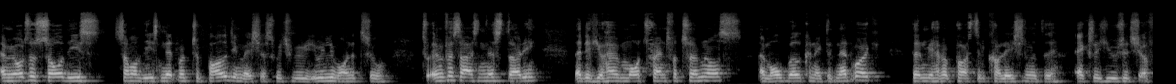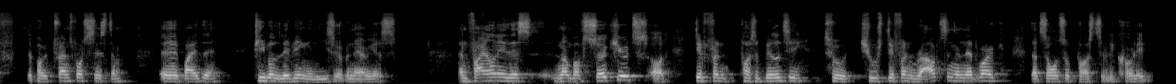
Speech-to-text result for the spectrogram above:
And we also saw these, some of these network topology measures, which we really wanted to, to emphasize in this study, that if you have more transfer terminals, a more well-connected network, then we have a positive correlation with the actual usage of the public transport system uh, by the people living in these urban areas. And finally, this number of circuits or different possibility to choose different routes in the network, that's also positively correlated.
